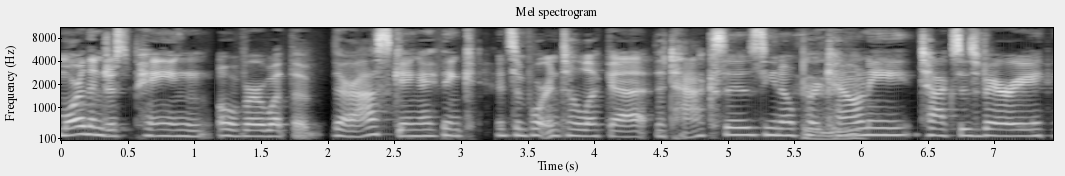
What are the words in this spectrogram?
more than just paying over what the they're asking, I think it's important to look at the taxes, you know, per county. Taxes vary.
